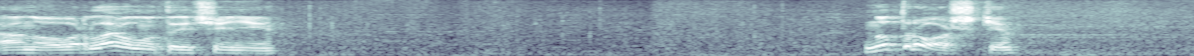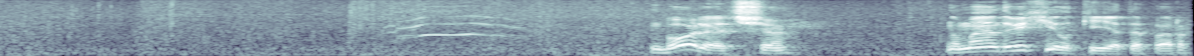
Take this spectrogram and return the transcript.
А ну, оверлевелнутий чи ні? Ну, трошки. Боляче. Ну, у мене дві хілки є тепер.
